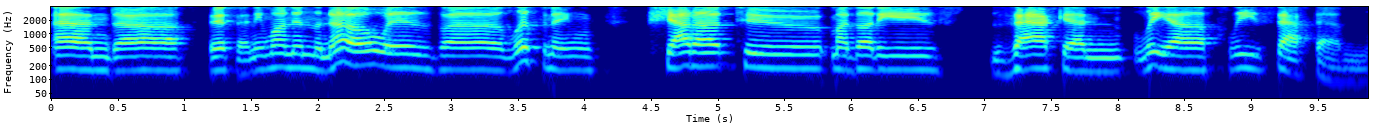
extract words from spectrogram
and uh, if anyone in the know is uh, listening, shout out to my buddies Zach and Leah. Please staff them.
